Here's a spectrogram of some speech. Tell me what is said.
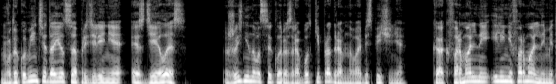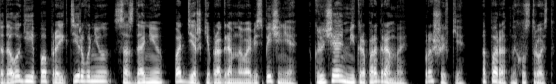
В документе дается определение SDLS – жизненного цикла разработки программного обеспечения, как формальной или неформальной методологии по проектированию, созданию, поддержке программного обеспечения, включая микропрограммы, прошивки, аппаратных устройств.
